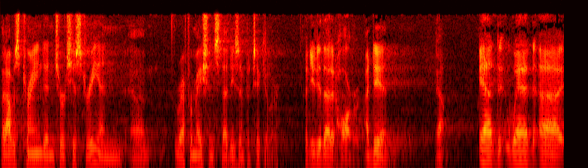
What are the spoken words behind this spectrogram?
But I was trained in church history and uh, Reformation studies in particular. And you did that at Harvard? I did, yeah. And when uh,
